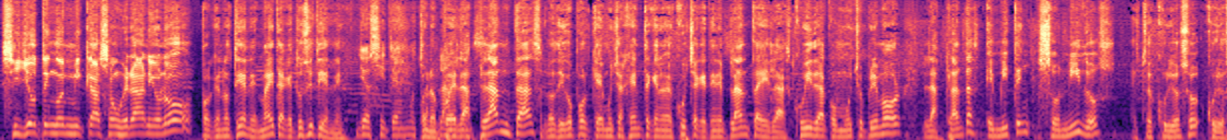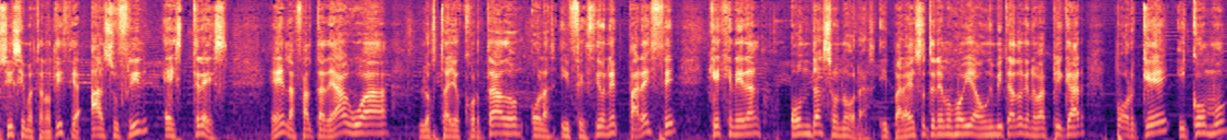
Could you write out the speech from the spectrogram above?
si yo tengo en mi casa un geranio o no. Porque no tiene, Maita, que tú sí tienes. Yo sí tengo muchas Bueno, pues las plantas, lo digo porque hay mucha gente que nos escucha que tiene plantas y las cuida con mucho primor, las plantas emiten sonidos, esto es curioso, curiosísimo esta noticia, al sufrir estrés. ¿Eh? La falta de agua, los tallos cortados o las infecciones parece que generan ondas sonoras. Y para eso tenemos hoy a un invitado que nos va a explicar por qué y cómo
